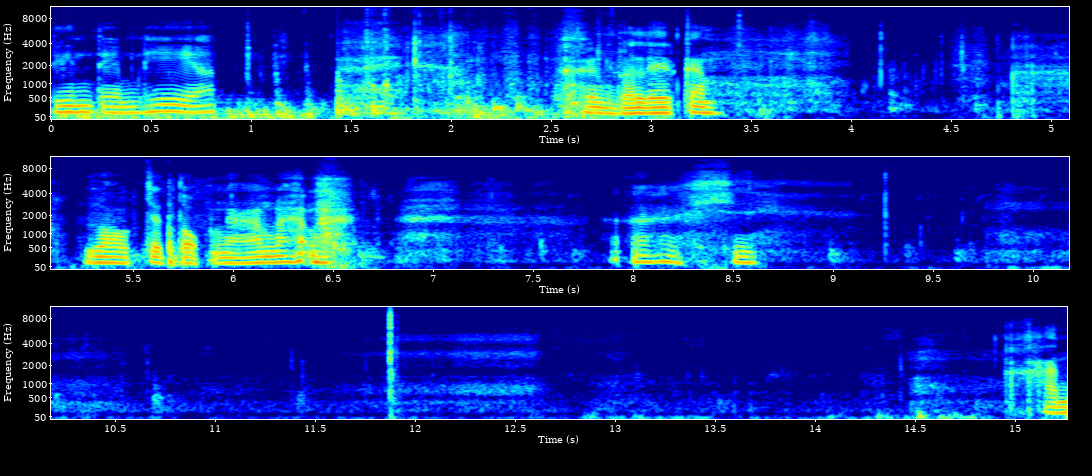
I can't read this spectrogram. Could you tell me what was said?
ดินเต็มที่ครับ ขึ้นไปเลยกัน ลอกจะตกน้ำนะครับ โอเคคัน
